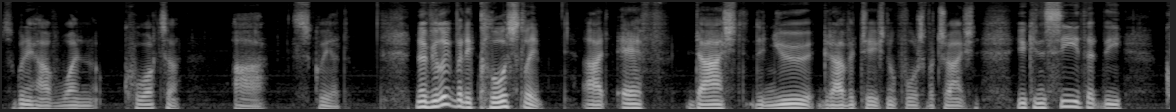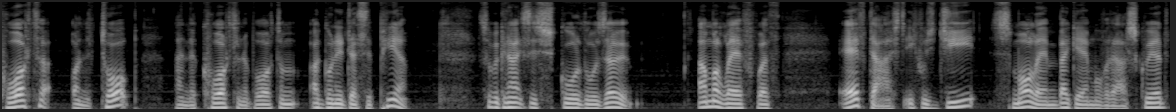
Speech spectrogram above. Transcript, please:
So I'm going to have 1 quarter r squared. Now if you look very closely at F dashed, the new gravitational force of attraction, you can see that the quarter on the top and the quarter on the bottom are going to disappear. So we can actually score those out. And we're left with F dashed equals G small m big M over R squared,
